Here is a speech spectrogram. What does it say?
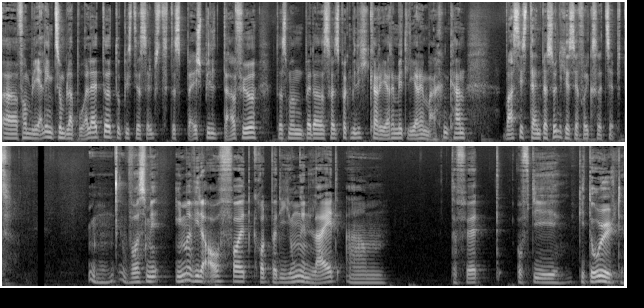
Äh, vom Lehrling zum Laborleiter, du bist ja selbst das Beispiel dafür, dass man bei der Salzburg Milch Karriere mit Lehre machen kann. Was ist dein persönliches Erfolgsrezept? Was mir immer wieder auffällt, gerade bei den jungen Leuten, ähm, da fällt oft die Geduld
